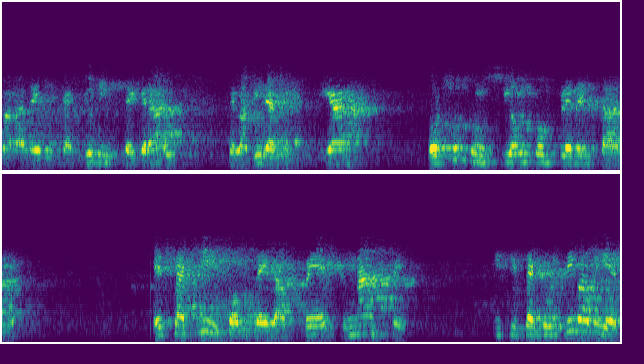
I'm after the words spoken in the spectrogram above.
para la educación integral de la vida cristiana por su función complementaria. Es aquí donde la fe nace y si se cultiva bien,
